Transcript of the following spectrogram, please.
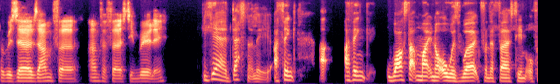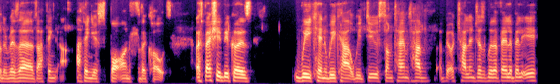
for reserves and for and for first team, really. Yeah, definitely. I think I, I think whilst that might not always work for the first team or for the reserves, I think I think it's spot on for the Colts, especially because week in week out we do sometimes have a bit of challenges with availability.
